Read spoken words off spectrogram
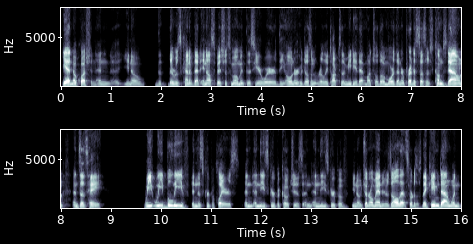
Yeah, no question. And, uh, you know, th- there was kind of that inauspicious moment this year where the owner, who doesn't really talk to the media that much, although more than her predecessors, comes down and says, Hey, we we believe in this group of players and, and these group of coaches and, and these group of you know general managers and all that sort of stuff. They came down when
